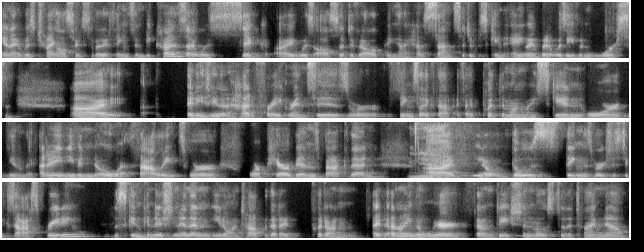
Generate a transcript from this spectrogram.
and I was trying all sorts of other things. And because I was sick, I was also developing, I have sensitive skin anyway, but it was even worse. Uh, anything that had fragrances or things like that, if I put them on my skin, or you know, I didn't even know what phthalates were or parabens back then. Yeah. Uh, you know, those things were just exasperating the skin condition. And then, you know, on top of that, I put on. I, I don't even wear foundation most of the time now,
